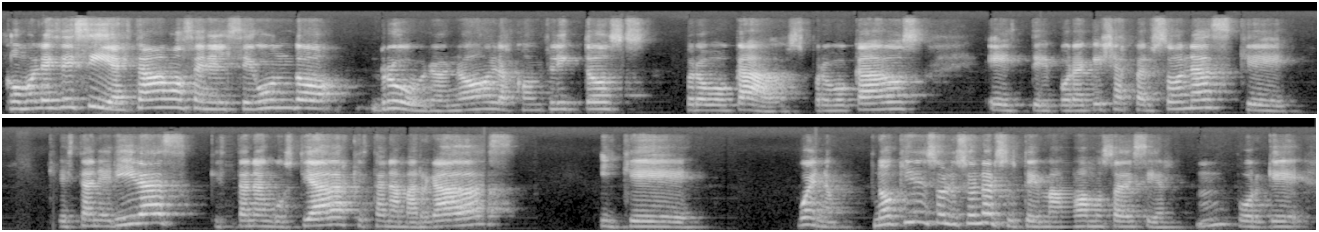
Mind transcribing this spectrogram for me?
como les decía, estábamos en el segundo rubro, ¿no? Los conflictos provocados, provocados este, por aquellas personas que, están heridas, que están angustiadas, que están amargadas y que, bueno, no quieren solucionar sus temas, vamos a decir, porque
